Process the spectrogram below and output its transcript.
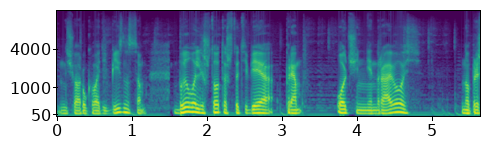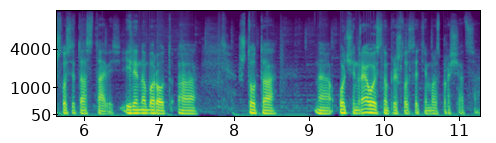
начала руководить бизнесом. Было ли что-то, что тебе прям очень не нравилось, но пришлось это оставить? Или наоборот, а, что-то а, очень нравилось, но пришлось с этим распрощаться?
